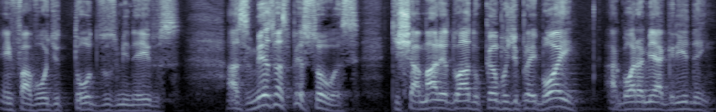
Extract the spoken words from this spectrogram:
em favor de todos os mineiros. As mesmas pessoas que chamaram Eduardo Campos de playboy agora me agridem.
